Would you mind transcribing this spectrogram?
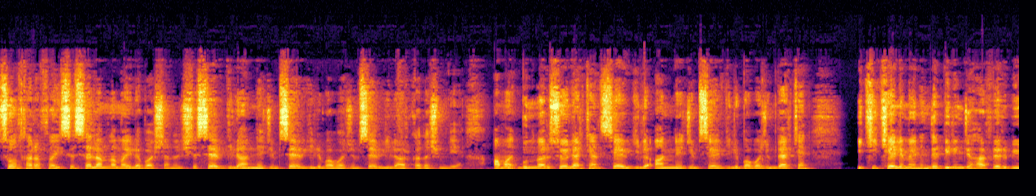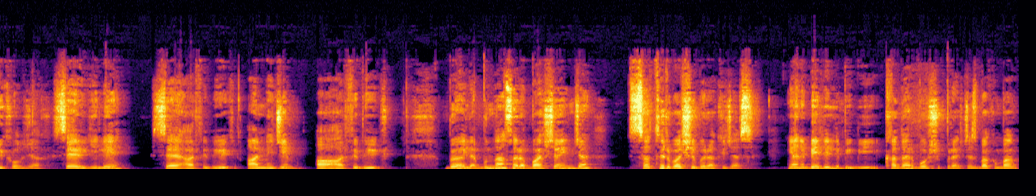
Sol tarafa ise selamlama ile başlanır. İşte sevgili anneciğim, sevgili babacığım, sevgili arkadaşım diye. Ama bunları söylerken sevgili anneciğim, sevgili babacığım derken iki kelimenin de birinci harfleri büyük olacak. Sevgili S harfi büyük, anneciğim A harfi büyük. Böyle bundan sonra başlayınca satır başı bırakacağız. Yani belirli bir, bir kadar boşluk bırakacağız. Bakın bak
